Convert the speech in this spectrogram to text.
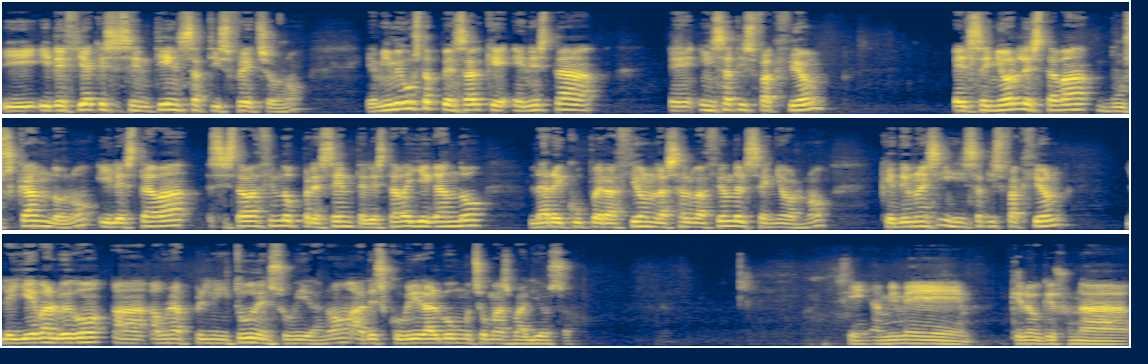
Y, decía que se sentía insatisfecho, ¿no? Y a mí me gusta pensar que en esta eh, insatisfacción el Señor le estaba buscando, ¿no? Y le estaba, se estaba haciendo presente, le estaba llegando la recuperación, la salvación del Señor, ¿no? que de una insatisfacción le lleva luego a, una plenitud en su vida, ¿no? A descubrir algo mucho más valioso. Sí, a mí me creo que es una,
